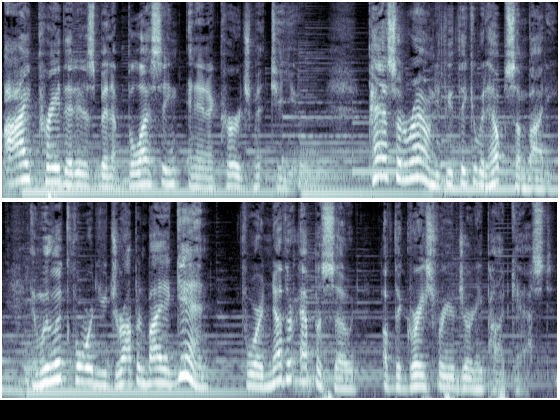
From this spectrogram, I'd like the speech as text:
I pray that it has been a blessing and an encouragement to you. Pass it around if you think it would help somebody. And we look forward to you dropping by again for another episode of the Grace for Your Journey podcast.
